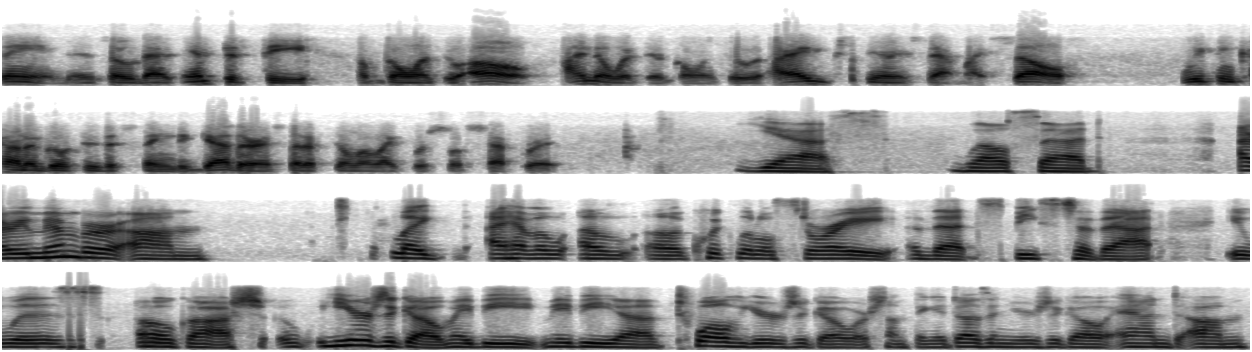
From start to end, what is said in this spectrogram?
same. And so that empathy of going through, oh, I know what they're going through. I experienced that myself we can kind of go through this thing together instead of feeling like we're so separate. Yes, well said. I remember, um, like, I have a, a, a quick little story that speaks to that. It was, oh gosh, years ago, maybe maybe uh, 12 years ago or something, a dozen years ago, and um,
